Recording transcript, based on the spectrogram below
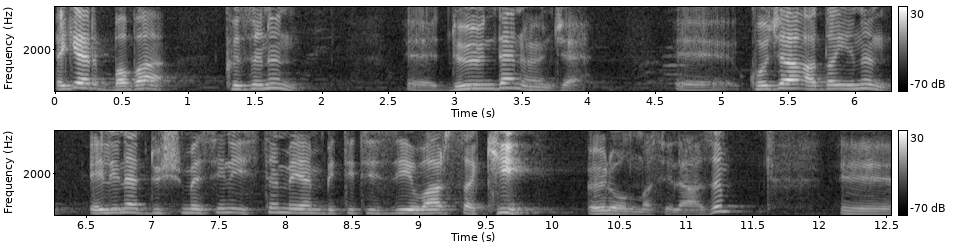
eğer baba kızının e, düğünden önce e, koca adayının eline düşmesini istemeyen bir titizliği varsa ki öyle olması lazım. E,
